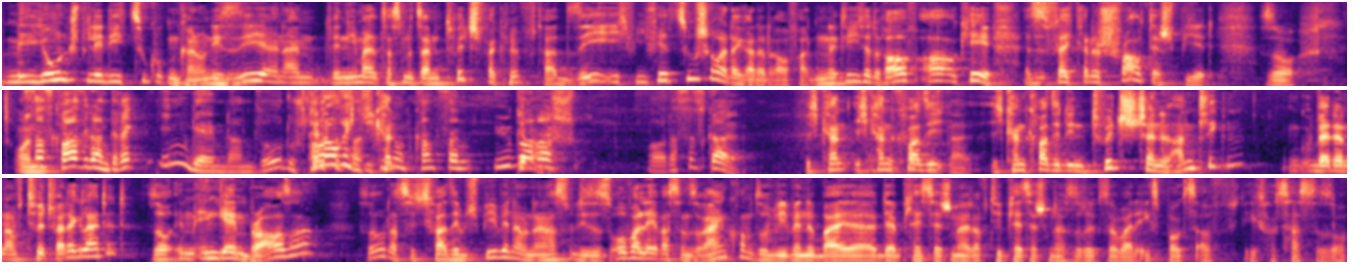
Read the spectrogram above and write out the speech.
Millionen Spiele, die ich zugucken kann. Und ich sehe in einem, wenn jemand das mit seinem Twitch verknüpft hat, sehe ich, wie viel Zuschauer der gerade drauf hat. Und dann klicke ich da drauf, oh, okay, es ist vielleicht gerade Shroud, der spielt. So. Und ist das quasi dann direkt in-game dann so? Du startest Genau, das richtig. Spiel Kann- und kannst dann über Genau. das... Oh, das ist geil. Ich kann, ich kann quasi, ich kann quasi den Twitch-Channel anklicken, werde dann auf Twitch weitergeleitet, so im Ingame-Browser, so, dass ich quasi im Spiel bin, aber dann hast du dieses Overlay, was dann so reinkommt, so wie wenn du bei der PlayStation halt auf die PlayStation-Taste drückst, oder bei der Xbox auf die Xbox-Taste so.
